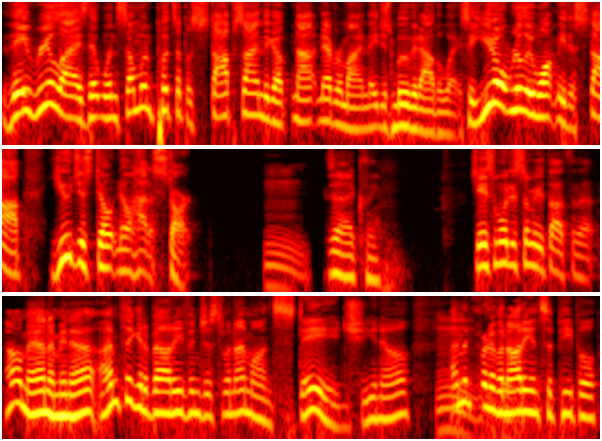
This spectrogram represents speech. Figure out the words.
they realize that when someone puts up a stop sign, they go, nah, never mind. They just move it out of the way. So you don't really want me to stop. You just don't know how to start. Mm. Exactly. Jason, what are some of your thoughts on that? Oh man, I mean, uh, I'm thinking about even just when I'm on stage. You know, I'm in Mm. front of an audience of people.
